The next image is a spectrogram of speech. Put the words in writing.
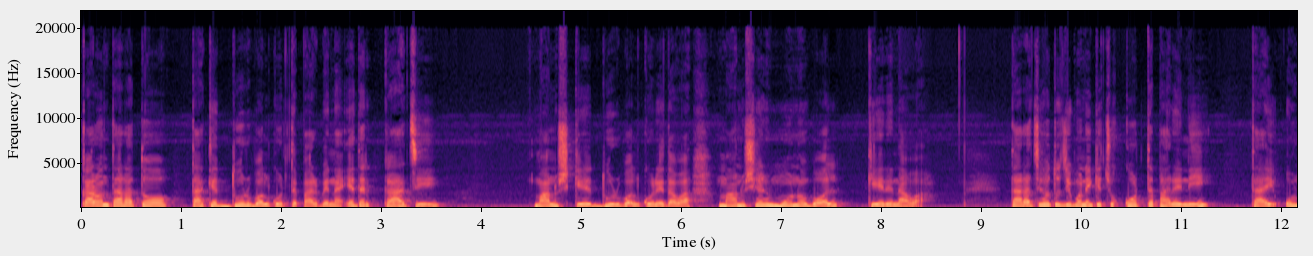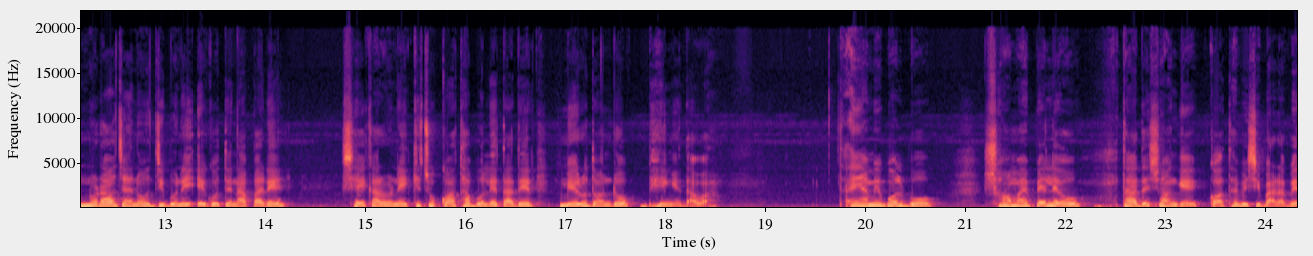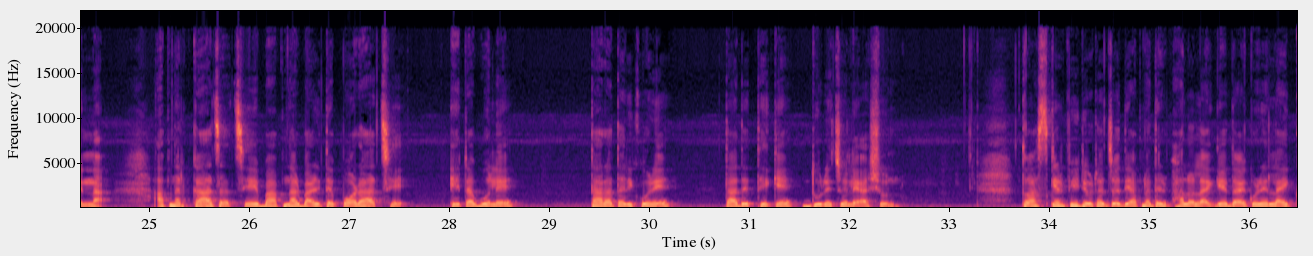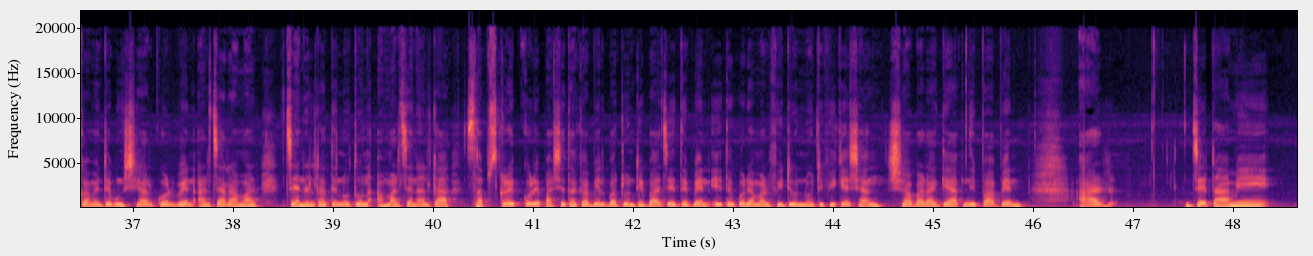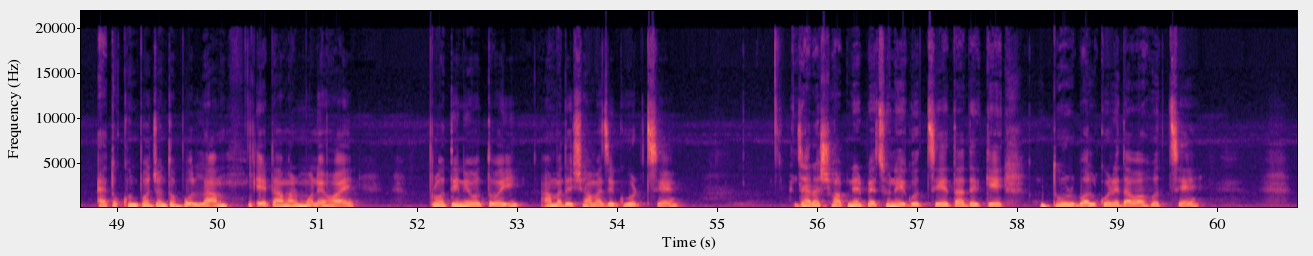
কারণ তারা তো তাকে দুর্বল করতে পারবে না। এদের কাজই মানুষকে দুর্বল করে দেওয়া, মানুষের মনোবল কেড়ে নেওয়া। তারা যেহেতু জীবনে কিছু করতে পারেনি, তাই অন্যরাও যেন জীবনে এগোতে না পারে সেই কারণে কিছু কথা বলে তাদের মেরুদণ্ড ভেঙে দেওয়া। তাই আমি বলব, সময় পেলেও তাদের সঙ্গে কথা বেশি বাড়াবেন না। আপনার কাজ আছে বা আপনার বাড়িতে পড়া আছে, এটা বলে তাড়াতাড়ি করে তাদের থেকে দূরে চলে আসুন। তো আজকের ভিডিওটা যদি আপনাদের ভালো লাগে, দয়া করে লাইক কমেন্ট এবং শেয়ার করবেন। আর যারা আমার চ্যানেলটাতে নতুন, আমার চ্যানেলটা সাবস্ক্রাইব করে পাশে থাকা বেল বাটনটি বাজিয়ে দেবেন। এতে করে আমার ভিডিওর নোটিফিকেশান সবার আগে আপনি পাবেন। আর যেটা আমি এতক্ষণ পর্যন্ত বললাম, এটা আমার মনে হয় প্রতিনিয়তই আমাদের সমাজে ঘটছে। যারা স্বপ্নের পেছনে এগোচ্ছে, তাদেরকে দুর্বল করে দেওয়া হচ্ছে।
